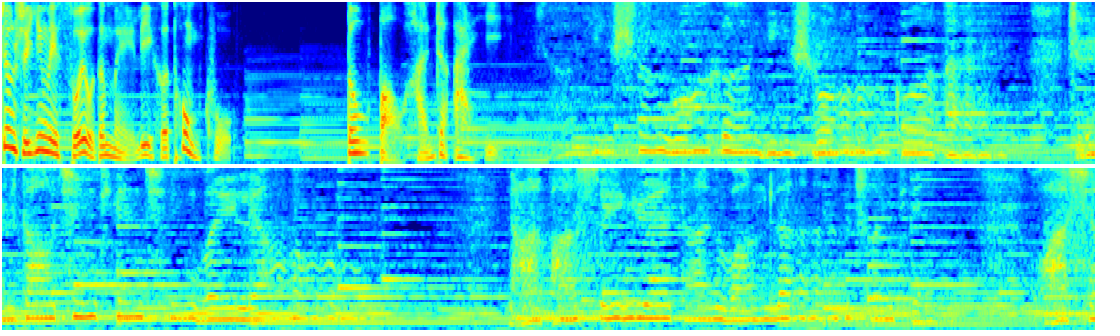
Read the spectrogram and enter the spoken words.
正是因为所有的美丽和痛苦，都饱含着爱意。这一生我和你说过爱，直到今天情未了。哪怕岁月淡忘了春天，花香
